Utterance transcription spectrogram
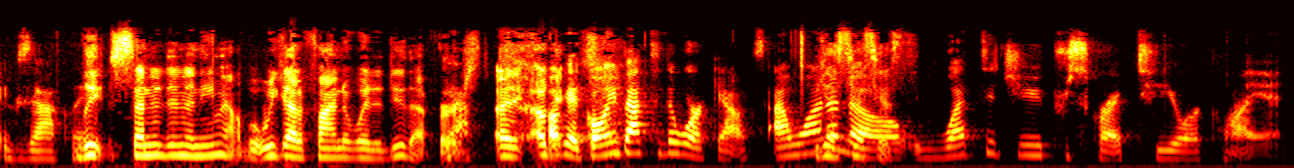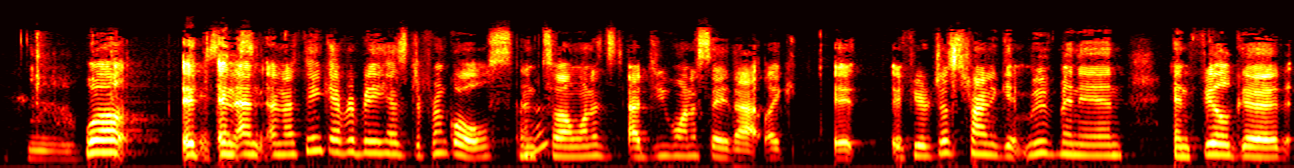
exactly. Le- Send it in an email, but we got to find a way to do that Yeah. first. Okay. okay. going back to the workouts. I want to Yes, know yes, yes. what did you prescribe to your client who Well, it's and, and and I think everybody has different goals, and so I want to I do want to say that like it if you're just trying to get movement in and feel good,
